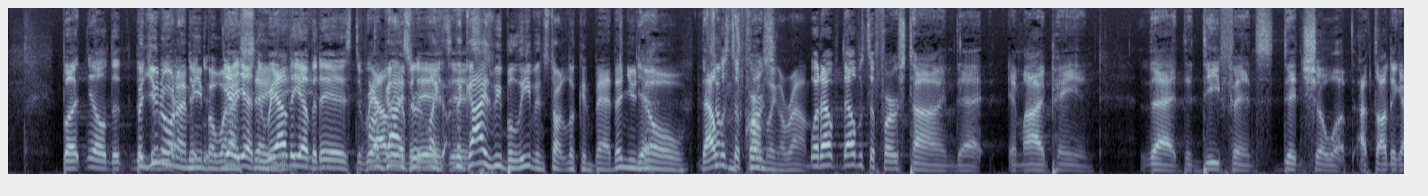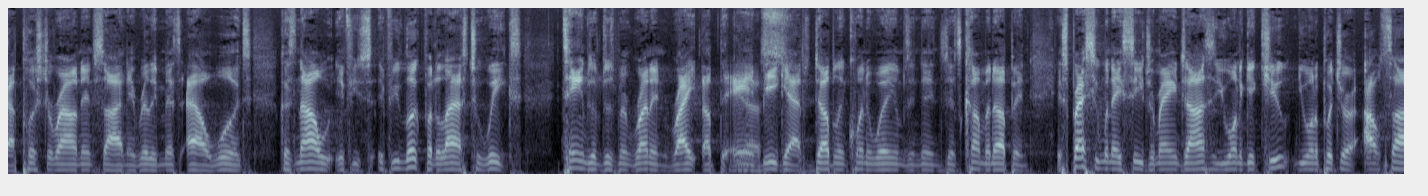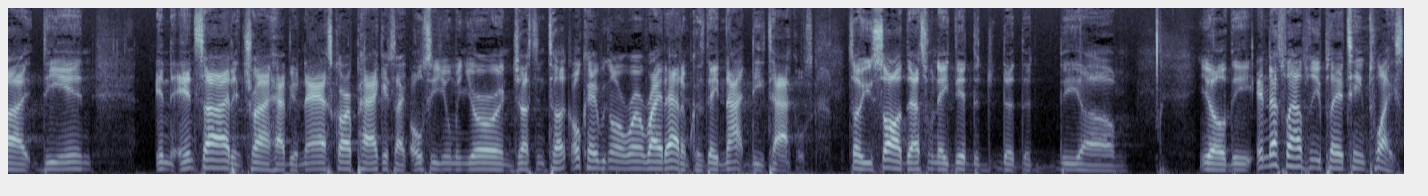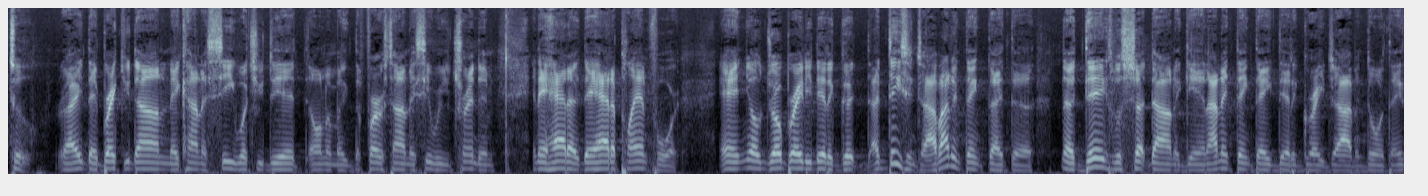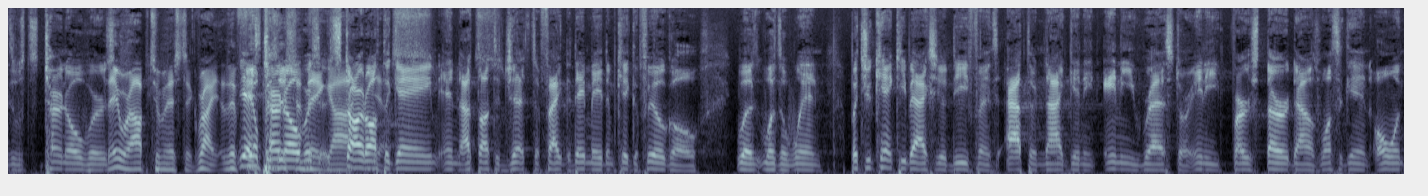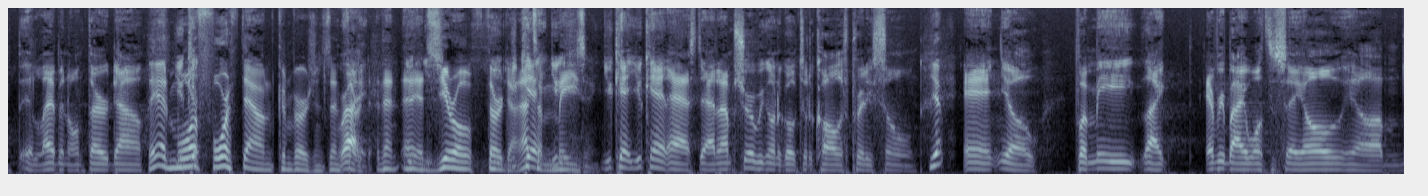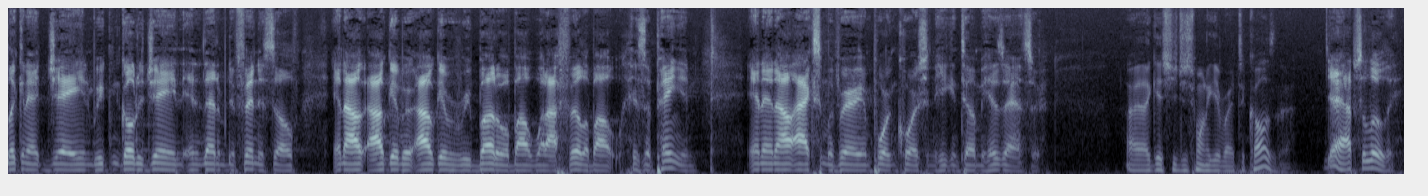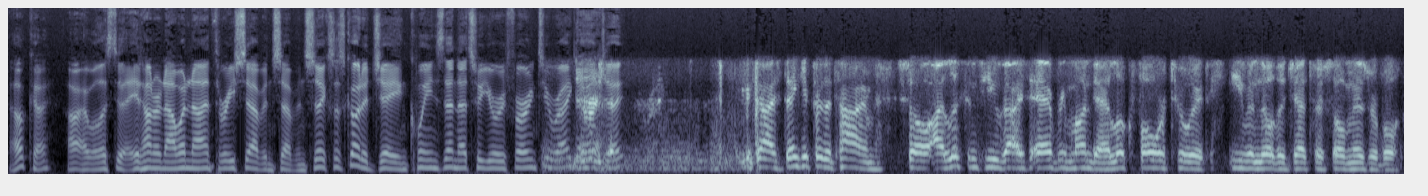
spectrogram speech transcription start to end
But you know, the, the But you the know what rea- I mean. But when yeah, I yeah, say the reality of it is the reality guys of it are is, like the guys we believe in start looking bad. Then you yeah. know that was the first, crumbling around. Well, that, that was the first time that, in my opinion, that the defense didn't show up. I thought they got pushed around inside and they really missed Al Woods because now if you if you look for the last two weeks. Teams have just been running right up the A and B gaps, doubling Quinnen Williams, and then just coming up. And especially when they see Jermaine Johnson, you want to get cute. You want to put your outside DN in the inside and try and have your NASCAR package like Osi Umenyiora and Justin Tuck. Okay, we're gonna run right at them because they not D tackles. So you saw that's when they did the the the, the um, you know the and that's what happens when you play a team twice too. Right, they break you down and they kind of see what you did on them the first time. They see where you're trending, and they had a they had a plan for it. And you know, Joe Brady did a good, a decent job. I didn't think that the no, Diggs was shut down again. I didn't think they did a great job in doing things. It was turnovers. they were optimistic, right? The Yes, field position turnovers they got, start off the game, and I thought the Jets, the fact that they made them kick a field goal was was a win. But you can't keep asking your defense after not getting any rest or any first third downs. Once again, 0 11 on third down. They had more fourth down conversions than Right. third, and then and they had zero third down. That's can't- you- amazing. You, can't you can't ask that. And I'm sure we're going to go to the callers pretty soon. Yep. And you know, for me, like everybody wants to say, oh, you know, I'm looking at Jay, and we can go to Jay and, and let him defend himself, and I'll I'll give a, I'll give a rebuttal about what I feel about his opinion, and then I'll ask him a very important question. He can tell me his answer. All right, I guess you just want to get right to calls then. Yeah, absolutely. Okay. All right. Well, let's do it. 800 919 3776. Let's go to Jay in Queens then. That's who you're referring to, right? Go ahead, Jay. Guys, thank you for the time. So I listen to you guys every Monday. I look forward to it, even though the Jets are so miserable.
